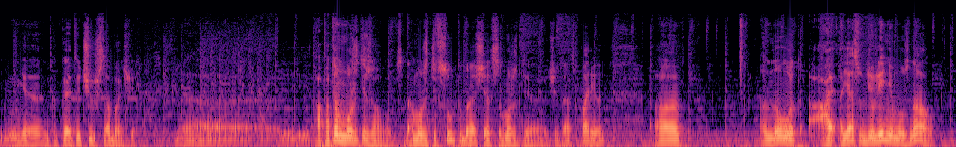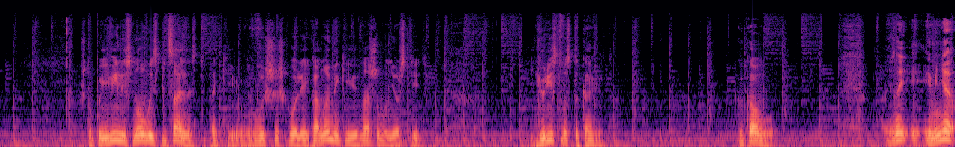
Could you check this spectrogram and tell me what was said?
Э, какая-то чушь собачья. А потом можете жаловаться, да, можете в суд обращаться, можете что-то оспаривать. Ну вот, а, а я с удивлением узнал, что появились новые специальности такие в высшей школе экономики и в нашем университете. Юрист-востоковед. Каково? Знаете, и меня,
